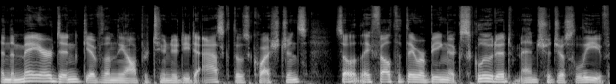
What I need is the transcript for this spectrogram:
and the mayor didn't give them the opportunity to ask those questions, so they felt that they were being excluded and should just leave.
